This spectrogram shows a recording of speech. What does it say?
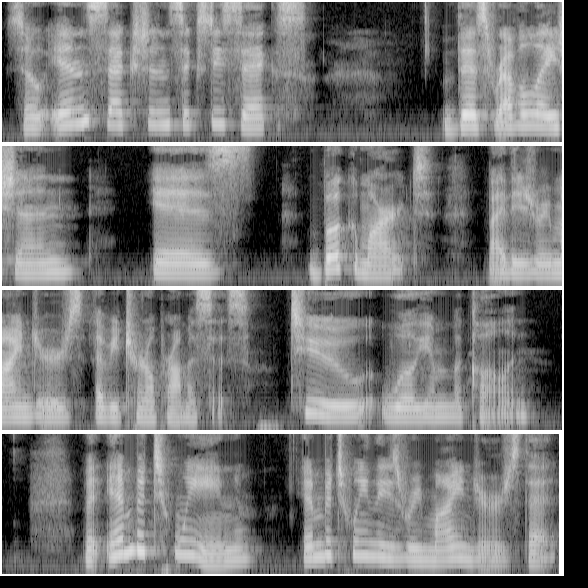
So in section 66, this revelation is bookmarked by these reminders of eternal promises to William McLellin. But in between, in between these reminders that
